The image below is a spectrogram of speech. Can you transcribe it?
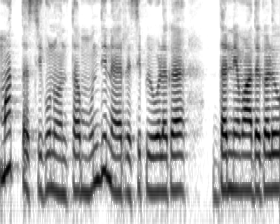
ಮತ್ತು ಅಂತ ಮುಂದಿನ ರೆಸಿಪಿ ಒಳಗೆ ಧನ್ಯವಾದಗಳು.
